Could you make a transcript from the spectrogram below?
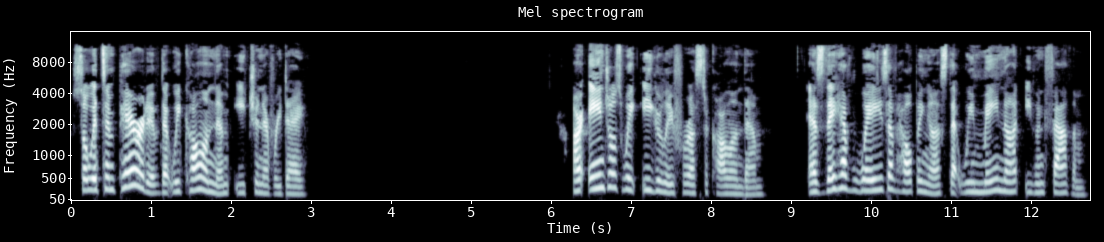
So it's imperative that we call on them each and every day. Our angels wait eagerly for us to call on them as they have ways of helping us that we may not even fathom.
